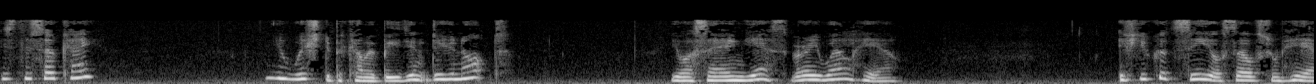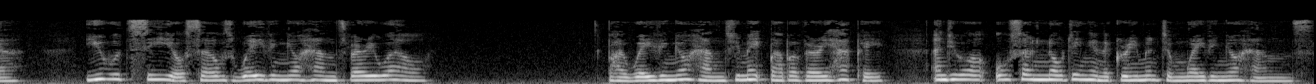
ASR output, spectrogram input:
Is this okay? You wish to become obedient, do you not? You are saying yes very well here. If you could see yourselves from here, you would see yourselves waving your hands very well. By waving your hands, you make Baba very happy and you are also nodding in agreement and waving your hands.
